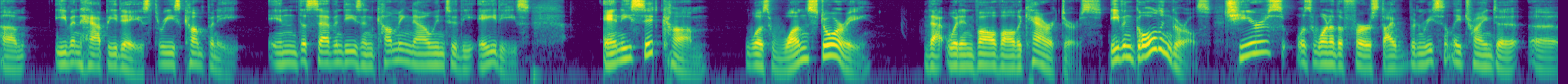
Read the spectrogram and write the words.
um, even Happy Days, Three's Company in the 70s and coming now into the 80s, any sitcom was one story that would involve all the characters. Even Golden Girls. Cheers was one of the first. I've been recently trying to uh,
